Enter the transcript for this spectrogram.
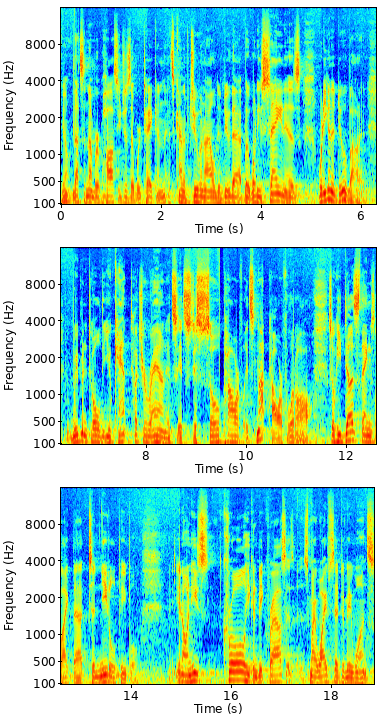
you know, that's the number of hostages that were taken. It's kind of juvenile to do that. But what he's saying is, what are you going to do about it? We've been told that you can't touch Iran. It's, it's just so powerful. It's not powerful at all. So he does things like that to needle people. You know, and he's cruel. He can be crass. As, as my wife said to me once,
